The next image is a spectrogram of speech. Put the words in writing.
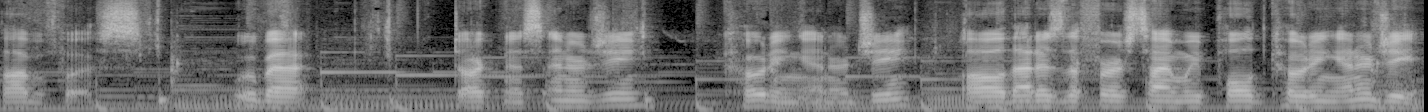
Clobbopus, Woobat, Darkness Energy, Coating Energy. Oh, that is the first time we pulled Coating Energy.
